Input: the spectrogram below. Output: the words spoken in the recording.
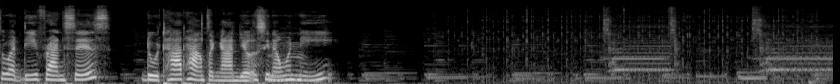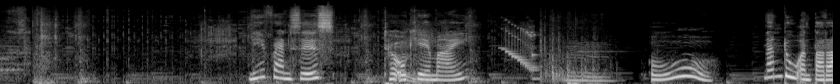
สวัสดีฟรานซิส ดูท่าทางจะงานเยอะสินะวันนี้ นี่ฟรานซิส เธอโอเคไหม โอ้ นั่นดูอันตร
